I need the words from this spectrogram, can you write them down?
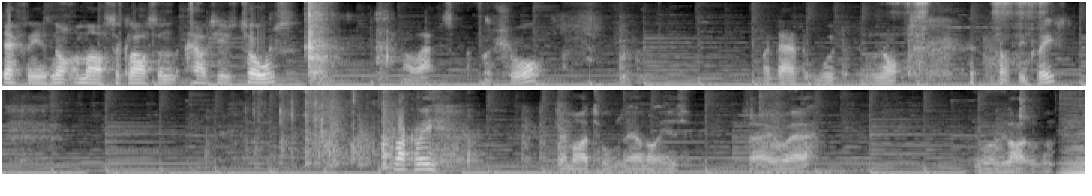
Definitely is not a masterclass on how to use tools. Oh, that's for sure. My dad would not, not be pleased. Luckily, they're my tools now, not his. So, uh, do what we like with them.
